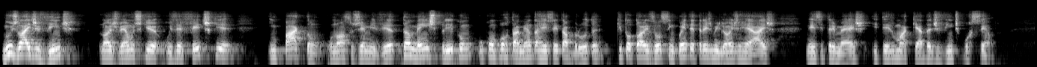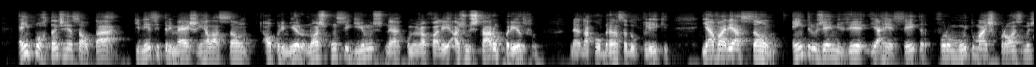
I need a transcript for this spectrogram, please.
No slide 20, nós vemos que os efeitos que impactam o nosso GMV também explicam o comportamento da receita bruta, que totalizou 53 milhões de reais nesse trimestre e teve uma queda de 20%. É importante ressaltar que nesse trimestre, em relação ao primeiro, nós conseguimos, né, como eu já falei, ajustar o preço né, da cobrança do clique e a variação entre o GMV e a receita foram muito mais próximas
